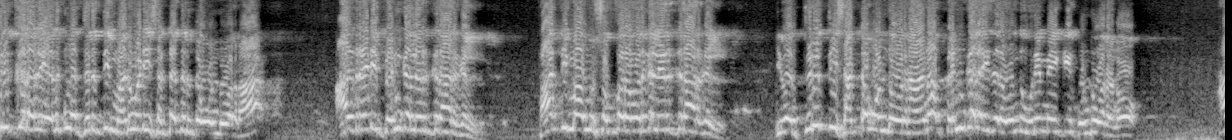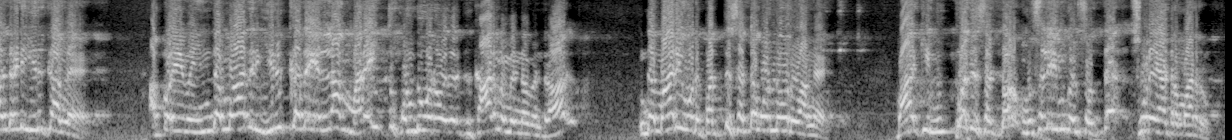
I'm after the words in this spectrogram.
இருக்கிறத எதுக்கு திருத்தி மறுபடியும் சட்ட திருத்தம் கொண்டு வர்றா? ஆல்ரெடி பெண்கள் இருக்கிறார்கள். பாத்திமா முசப்பர் அவர்கள் இருக்கிறார்கள். இவன் திருத்தி சட்டம் கொண்டு வர்றான்னா பெண்களை இதுல வந்து உரிமைக்கு கொண்டு வரணும். ஆல்ரெடி இருக்காங்க. அப்ப இவன் இந்த மாதிரி இருக்கதை எல்லாம் மறைத்து கொண்டு வருவதற்கு காரணம் என்னவென்றால் இந்த மாதிரி ஒரு பத்து சட்டம் கொண்டு வருவாங்க. பாக்கி முப்பது சட்டம் முஸ்லீம்கள் சொத்தை சூறையாடுற மாதிரி இருக்கும்.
